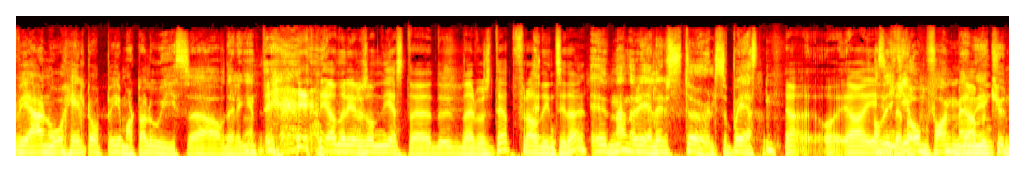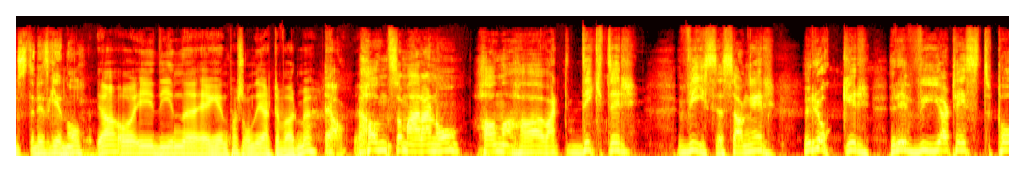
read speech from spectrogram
Vi er nå helt oppe i Martha Louise-avdelingen. ja, når det gjelder sånn gjestenervøsitet fra din side. Eh, Nei, når det gjelder størrelse på gjesten. Ja, og, ja, i- Altså ikke i omfang, men, ja, i kunstnerisk innhold. Ja, og i din eh, egen personlige hjertevarme. Ja. Han som er her nå, han har vært dikter, visesanger, rocker, revyartist på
